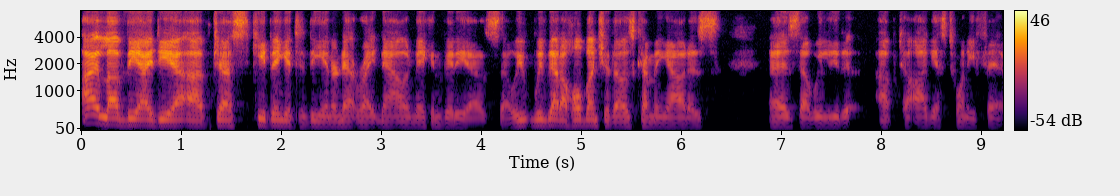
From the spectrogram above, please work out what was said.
I love the idea of just keeping it to the internet right now and making videos. So we we've got a whole bunch of those coming out as as uh, we lead up to August 25th.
